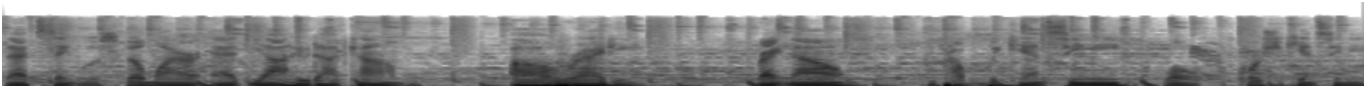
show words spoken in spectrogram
That's St. Louis Filmwire at yahoo.com. Alrighty. Right now, you probably can't see me. Well, of course you can't see me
